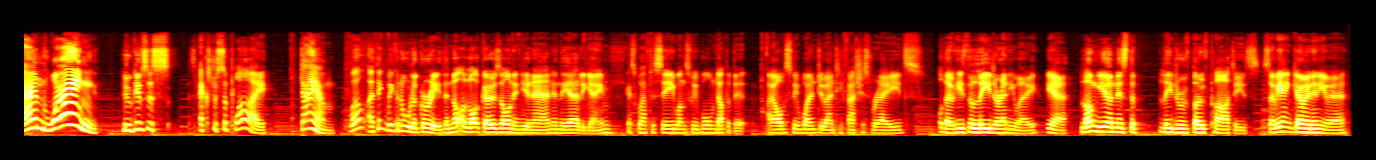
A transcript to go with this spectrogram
And Wang, who gives us extra supply. Damn. Well, I think we can all agree that not a lot goes on in Yunnan in the early game. Guess we'll have to see once we've warmed up a bit. I obviously won't do anti-fascist raids. Although he's the leader anyway. Yeah, Long Yun is the leader of both parties. So he ain't going anywhere.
